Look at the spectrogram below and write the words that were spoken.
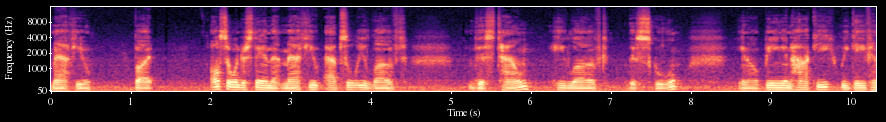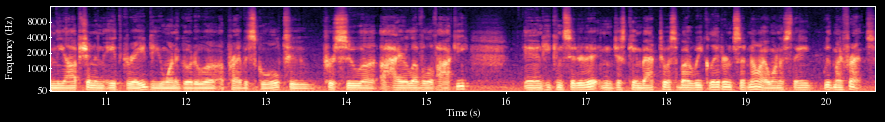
Matthew, but also understand that Matthew absolutely loved this town. He loved this school. You know, being in hockey, we gave him the option in eighth grade do you want to go to a, a private school to pursue a, a higher level of hockey? And he considered it and just came back to us about a week later and said, no, I want to stay with my friends.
